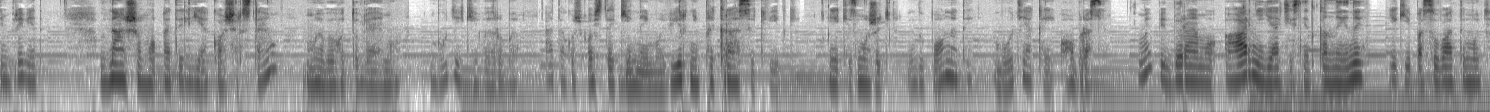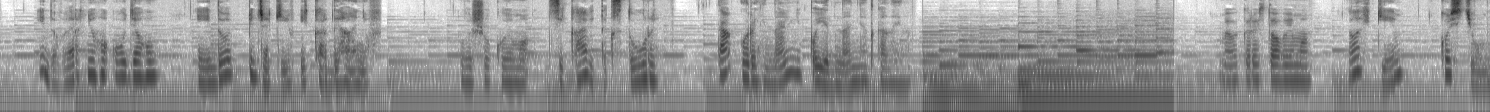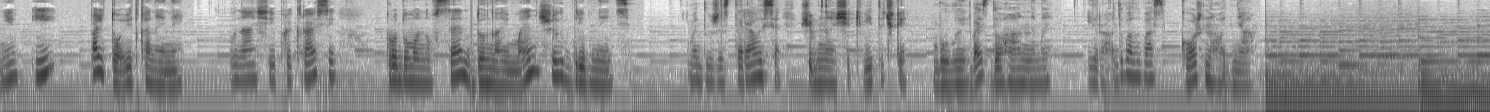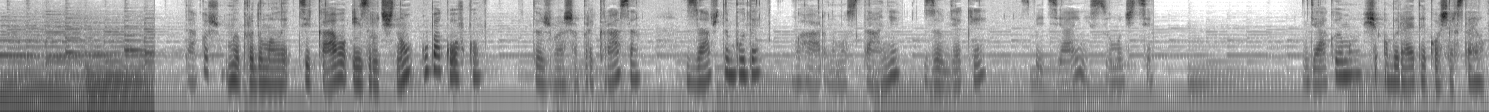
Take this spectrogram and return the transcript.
Всім привіт! В нашому ательє Kosher Style ми виготовляємо будь-які вироби, а також ось такі неймовірні прикраси квітки, які зможуть доповнити будь-який образ. Ми підбираємо гарні якісні тканини, які пасуватимуть і до верхнього одягу, і до піджаків і кардиганів. Вишукуємо цікаві текстури та оригінальні поєднання тканин. Ми використовуємо легкі, костюмні і пальтові тканини. В нашій прикрасі продумано все до найменших дрібниць. Ми дуже старалися, щоб наші квіточки були бездоганними і радували вас кожного дня. Також ми продумали цікаву і зручну упаковку. Тож ваша прикраса завжди буде в гарному стані завдяки спеціальній сумочці. Дякуємо, що обираєте кошер стайл.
